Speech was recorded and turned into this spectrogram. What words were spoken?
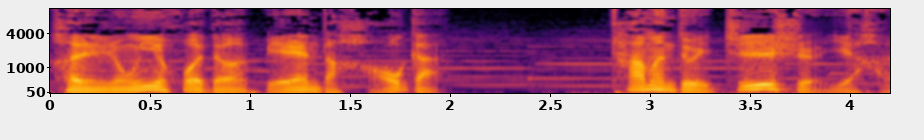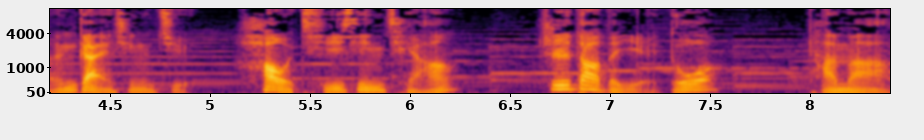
很容易获得别人的好感。他们对知识也很感兴趣，好奇心强，知道的也多。他们啊，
